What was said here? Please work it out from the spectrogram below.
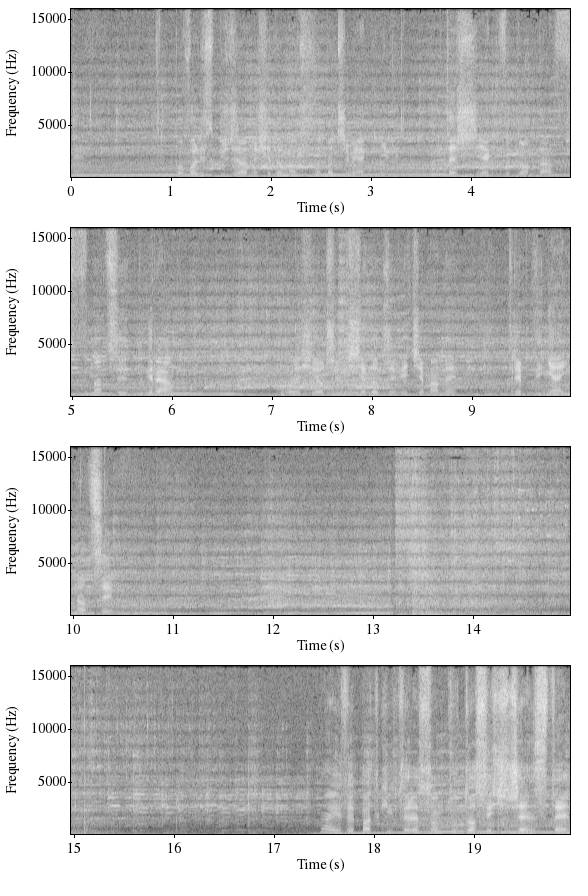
Hmm. Powoli zbliżamy się do nocy, zobaczymy jak nie, też jak wygląda w nocy gra. Bo jeśli oczywiście dobrze wiecie, mamy tryb dnia i nocy. No i wypadki, które są tu dosyć częste.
